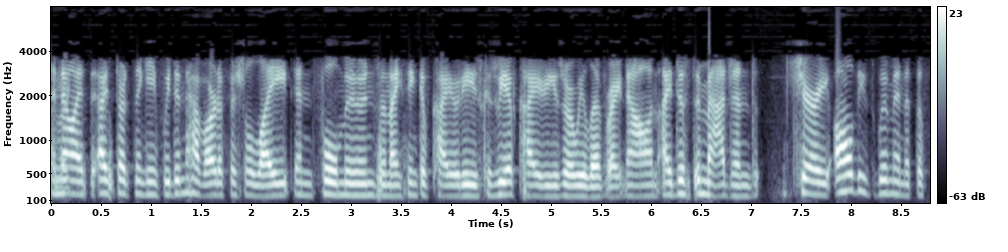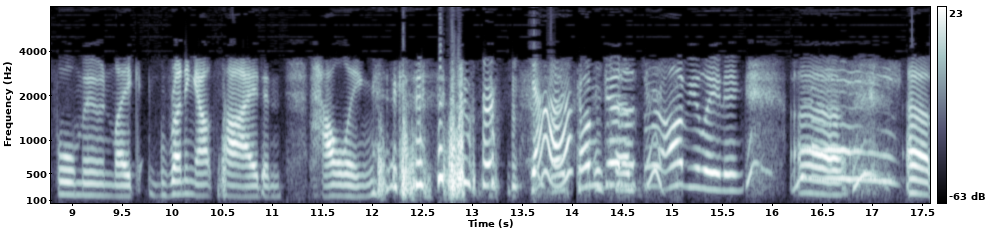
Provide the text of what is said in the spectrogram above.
And now I, th- I start thinking if we didn't have artificial light and full moons, and I think of coyotes because we have coyotes where we live right now, and I just imagined Sheri, all these women at the full moon, like running outside and howling. yeah, come get us, we're ovulating. Uh, uh,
